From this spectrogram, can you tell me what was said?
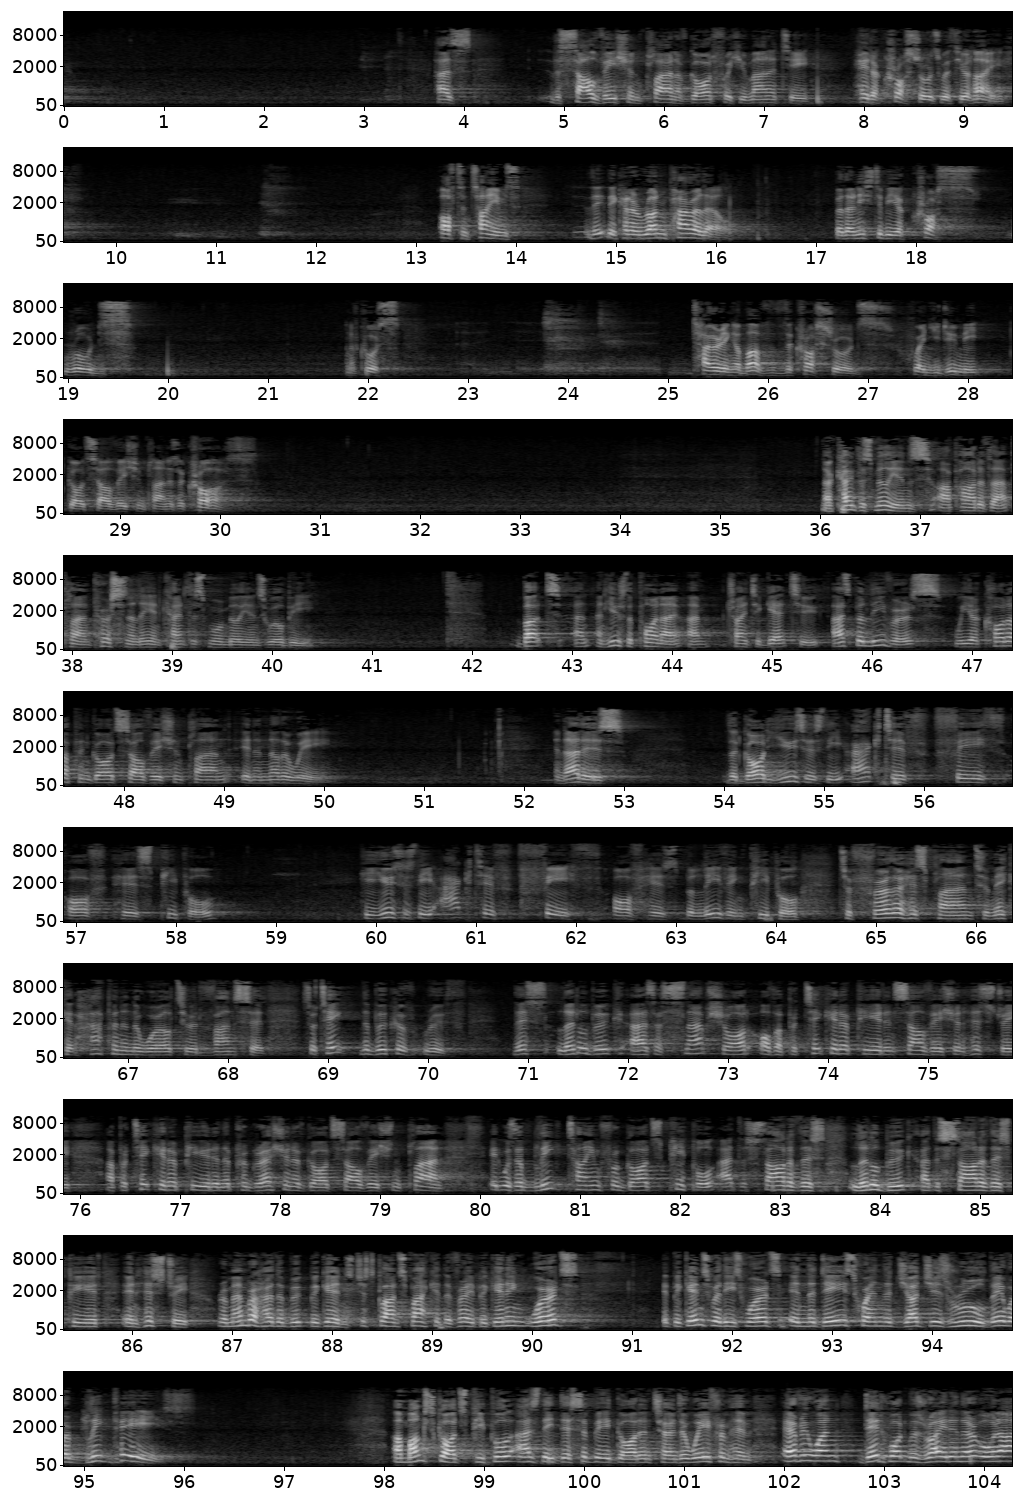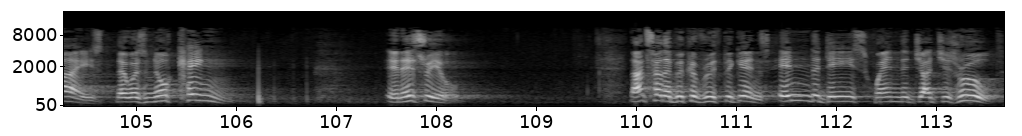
Has the salvation plan of God for humanity hit a crossroads with your life? Oftentimes, they, they kind of run parallel, but there needs to be a crossroads. And of course, towering above the crossroads when you do meet God's salvation plan is a cross. Now, countless millions are part of that plan personally, and countless more millions will be. But, and, and here's the point I, I'm trying to get to as believers, we are caught up in God's salvation plan in another way. And that is that God uses the active faith of his people. He uses the active faith of his believing people to further his plan, to make it happen in the world, to advance it. So take the book of Ruth, this little book as a snapshot of a particular period in salvation history, a particular period in the progression of God's salvation plan. It was a bleak time for God's people at the start of this little book, at the start of this period in history. Remember how the book begins. Just glance back at the very beginning words. It begins with these words In the days when the judges ruled, they were bleak days. Amongst God's people, as they disobeyed God and turned away from Him, everyone did what was right in their own eyes. There was no king in Israel. That's how the book of Ruth begins. In the days when the judges ruled.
